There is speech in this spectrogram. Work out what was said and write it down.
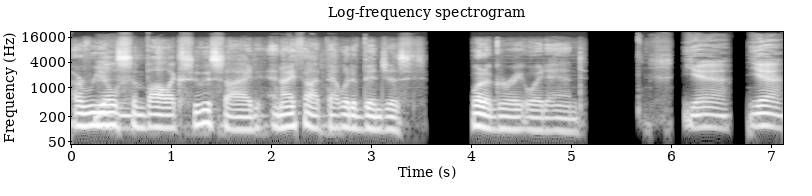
a real Mhm. symbolic suicide and i thought that would have been just what a great way to end Yeah, yeah.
